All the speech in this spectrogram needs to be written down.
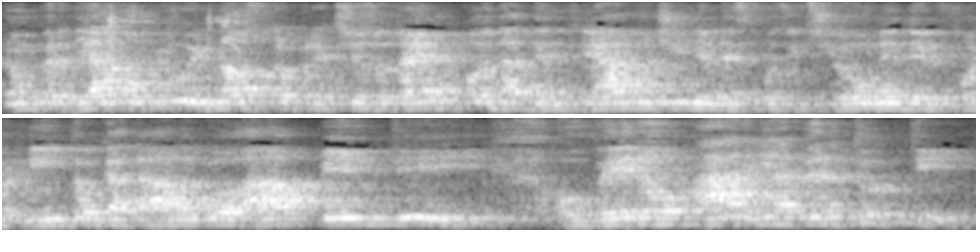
Non perdiamo più il nostro prezioso tempo ed addentriamoci nell'esposizione del fornito catalogo APT, ovvero aria per tutti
